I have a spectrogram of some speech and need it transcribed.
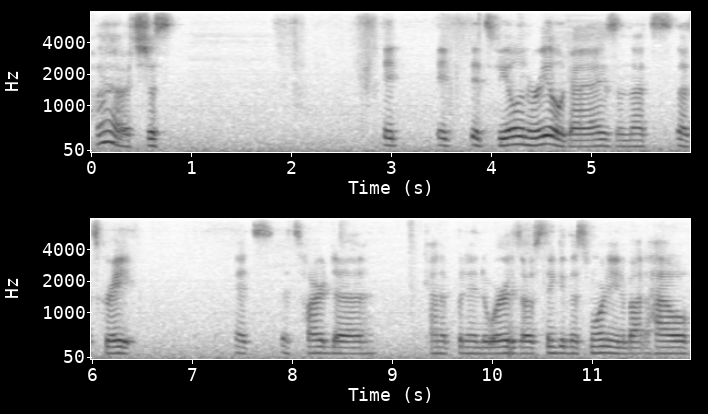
I don't know. It's just it it it's feeling real, guys, and that's that's great. It's it's hard to kind of put into words. I was thinking this morning about how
